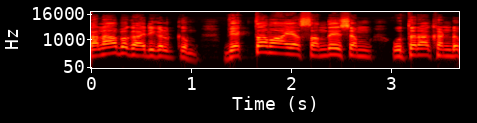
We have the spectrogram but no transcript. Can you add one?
കലാപകാരികൾക്കും വ്യക്തമായ സന്ദേശം ഉത്തരാഖണ്ഡ്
